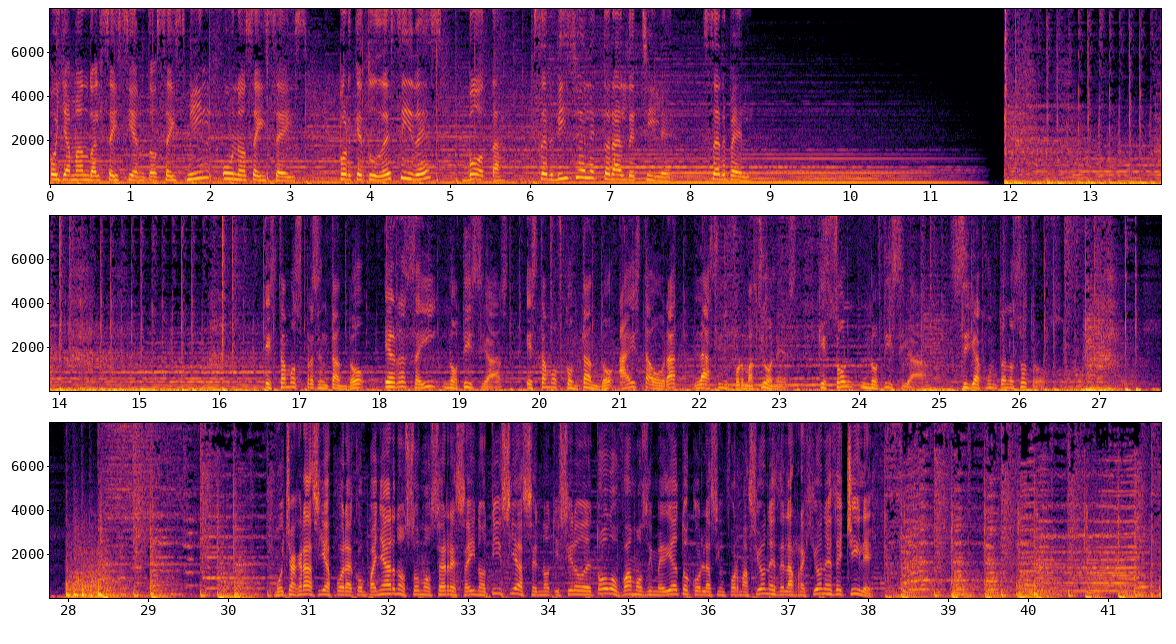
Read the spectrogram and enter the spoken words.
o llamando al 606.166. Porque tú decides, vota. Servicio Electoral de Chile. CERVEL. Estamos presentando RCI Noticias. Estamos contando a esta hora las informaciones que son noticia. Siga junto a nosotros. Muchas gracias por acompañarnos. Somos R6 Noticias, el noticiero de todos. Vamos de inmediato con las informaciones de las regiones de Chile.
